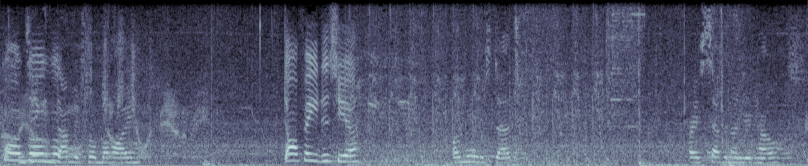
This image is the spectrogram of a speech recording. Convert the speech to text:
Go, I'm go, taking go. damage from behind. Join the enemy. Darth Vader's here. I'm almost dead. I have 700 health.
